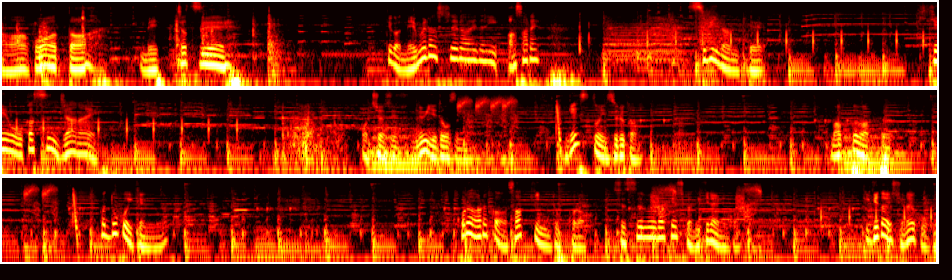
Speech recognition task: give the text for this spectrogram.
ああ怖かった。めっちゃ強えてか眠らしてる間にあされ。スリなんて危険を冒すんじゃない。あ違う違う違う。脱いでどうすんの？ゲストにするか。マップマップ。これどこ行けんの？これあれか、さっきのとこから進むだけしかできないのか。行けたりしない？ここ。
